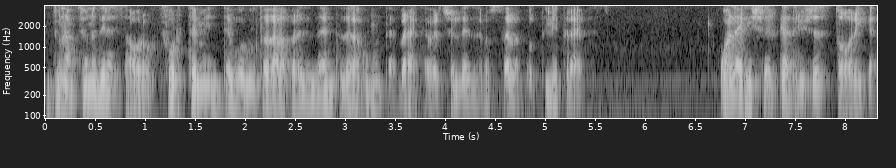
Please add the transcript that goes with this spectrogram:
di un'azione di restauro fortemente voluta dalla presidente della comunità ebraica vercellese Rossella Bottini Treves, quale ricercatrice storica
